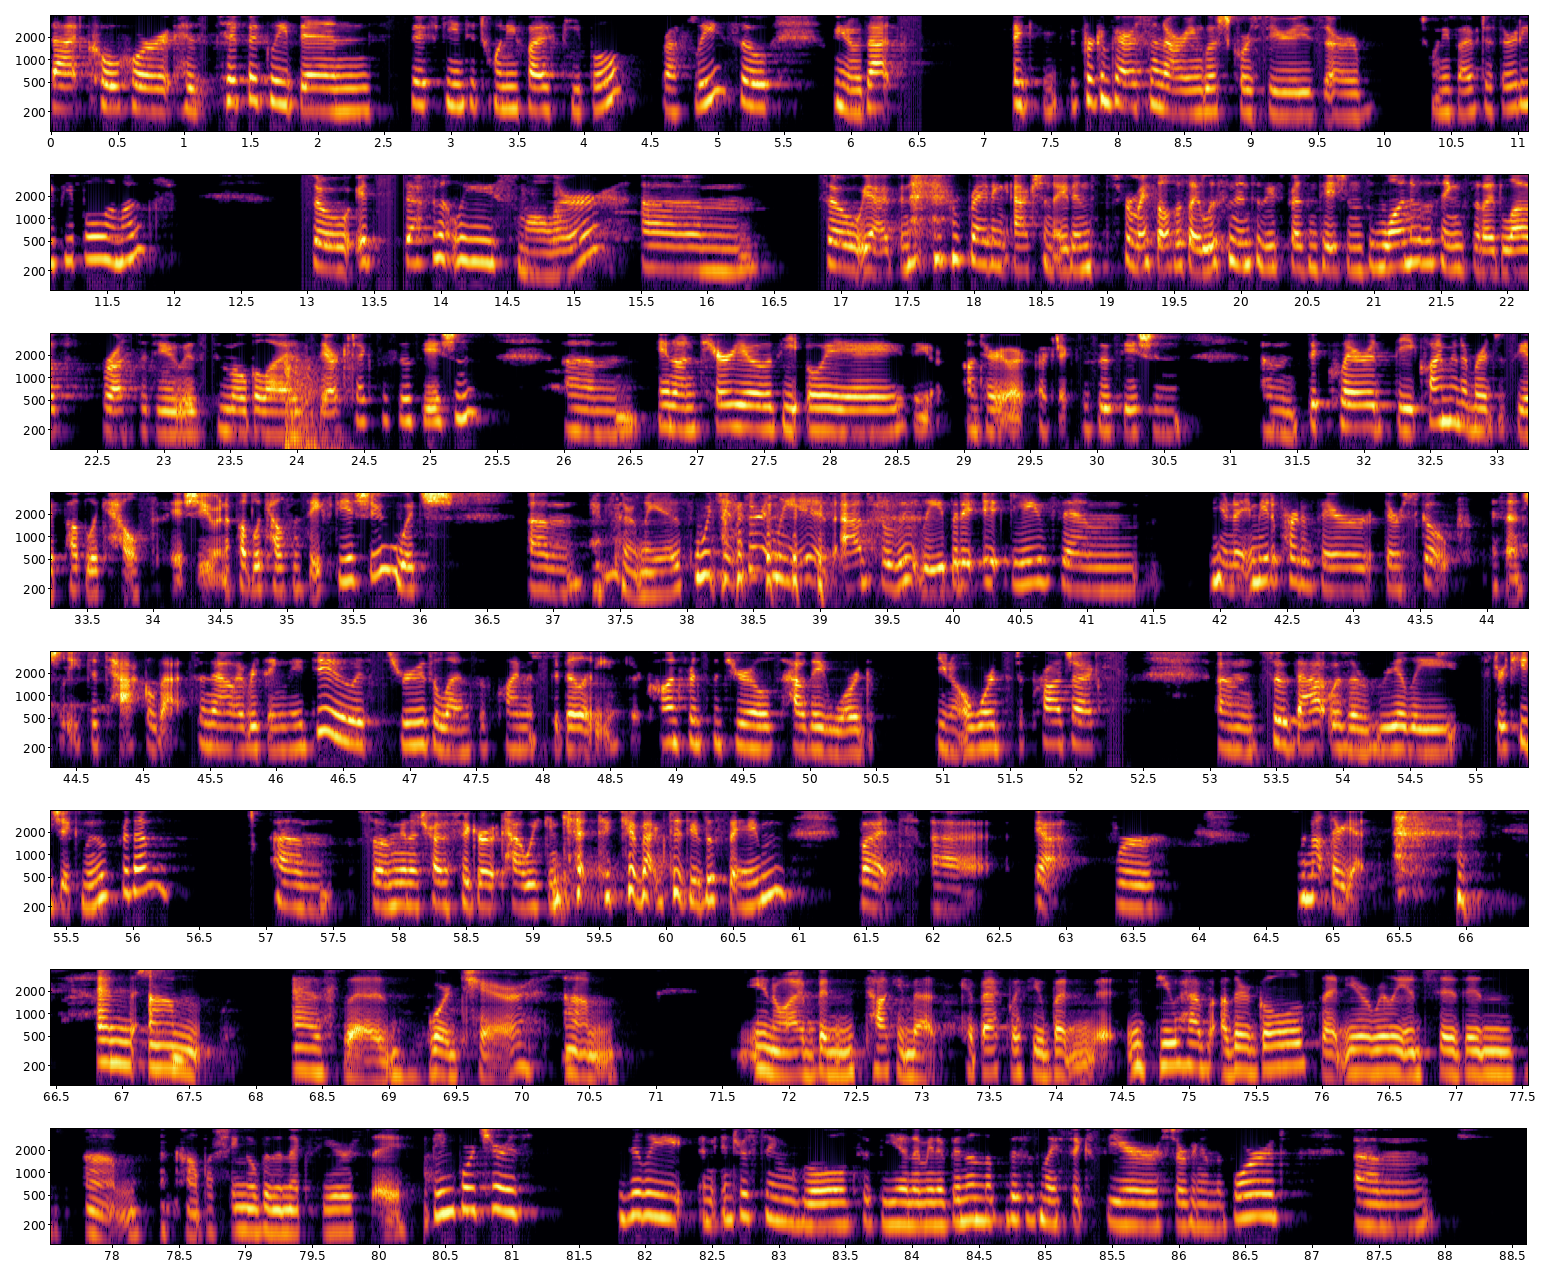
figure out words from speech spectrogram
that cohort has typically been 15 to 25 people, roughly. So, you know, that's, for comparison, our English course series are 25 to 30 people a month. So it's definitely smaller. Um, so yeah, I've been writing action items for myself as I listen into these presentations. One of the things that I'd love for us to do is to mobilize the Architects Association. Um, in Ontario, the OAA, the Ontario Architects Association, um, declared the climate emergency a public health issue and a public health and safety issue, which um, it certainly is. which it certainly is, absolutely. But it, it gave them, you know, it made it part of their their scope essentially to tackle that. So now everything they do is through the lens of climate stability. Their conference materials, how they award, you know, awards to projects um, so that was a really strategic move for them. Um, so I'm going to try to figure out how we can get to Quebec to do the same. But uh, yeah, we're we're not there yet. and um, as the board chair, um, you know, I've been talking about Quebec with you, but do you have other goals that you're really interested in um, accomplishing over the next year, say? Being board chair is really an interesting role to be in. I mean, I've been in the, this is my sixth year serving on the board. Um,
